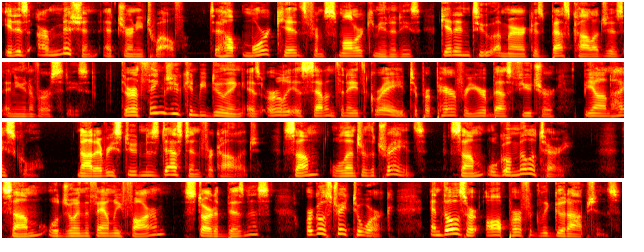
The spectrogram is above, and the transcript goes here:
It is our mission at Journey 12 to help more kids from smaller communities get into America's best colleges and universities. There are things you can be doing as early as 7th and 8th grade to prepare for your best future beyond high school. Not every student is destined for college. Some will enter the trades. Some will go military. Some will join the family farm, start a business, or go straight to work. And those are all perfectly good options.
